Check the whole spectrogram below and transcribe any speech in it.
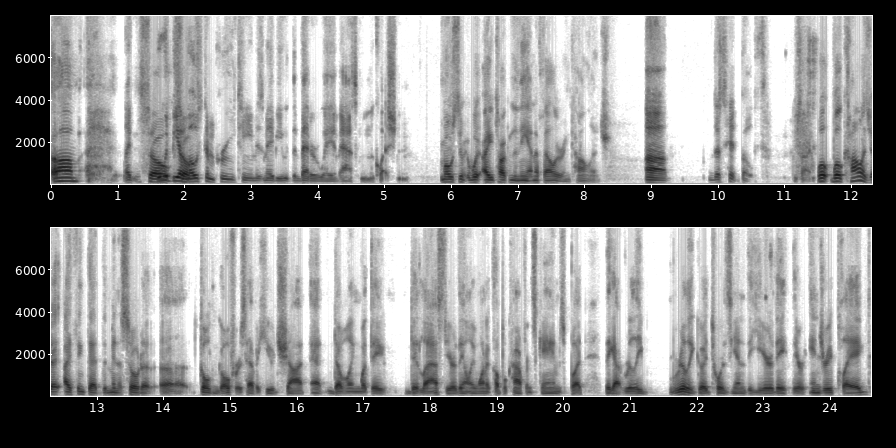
Um, like so, who would be so, a most improved team is maybe the better way of asking the question. Most are you talking in the NFL or in college? Uh, let's hit both. I'm sorry. Well, well, college. I, I think that the Minnesota uh, Golden Gophers have a huge shot at doubling what they did last year. They only won a couple conference games, but they got really, really good towards the end of the year. They they're injury plagued,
